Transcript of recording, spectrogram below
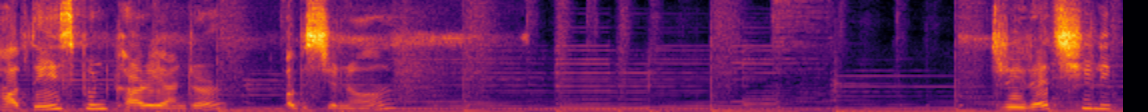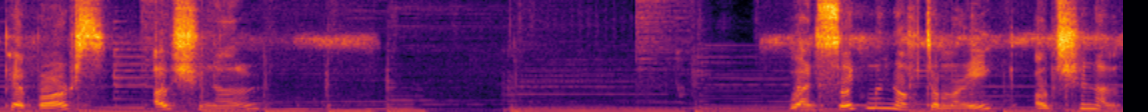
half teaspoon coriander optional 3 red chili peppers optional 1 segment of turmeric optional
